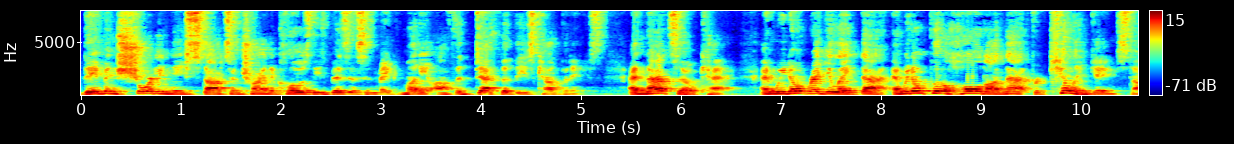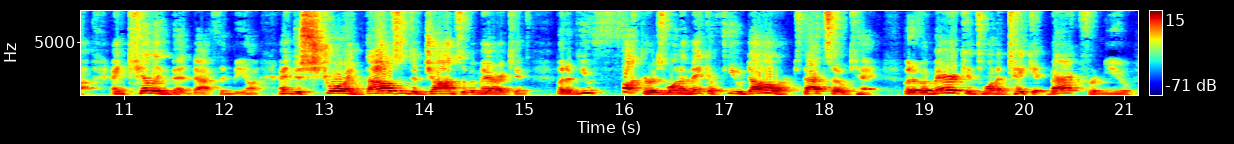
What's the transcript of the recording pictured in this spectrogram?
They've been shorting these stocks and trying to close these businesses and make money off the death of these companies. And that's okay and we don't regulate that and we don't put a hold on that for killing GameStop and killing Bed Bath and Beyond and destroying thousands of jobs of Americans But if you fuckers want to make a few dollars, that's okay. But if Americans want to take it back from you,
